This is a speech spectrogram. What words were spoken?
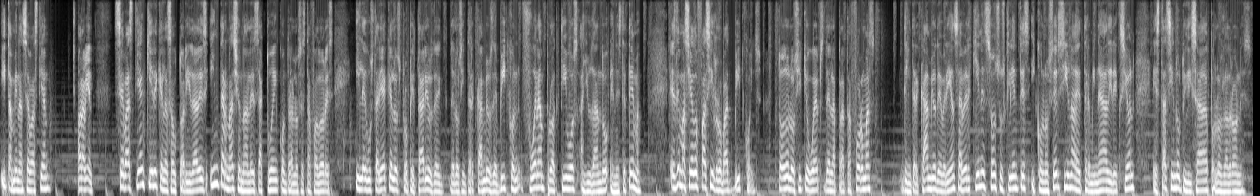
y también a Sebastián. Ahora bien, Sebastián quiere que las autoridades internacionales actúen contra los estafadores y le gustaría que los propietarios de, los intercambios de Bitcoin fueran proactivos ayudando en este tema. Es demasiado fácil robar Bitcoins. Todos los sitios web de las plataformas de intercambio deberían saber quiénes son sus clientes y conocer si una determinada dirección está siendo utilizada por los ladrones.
